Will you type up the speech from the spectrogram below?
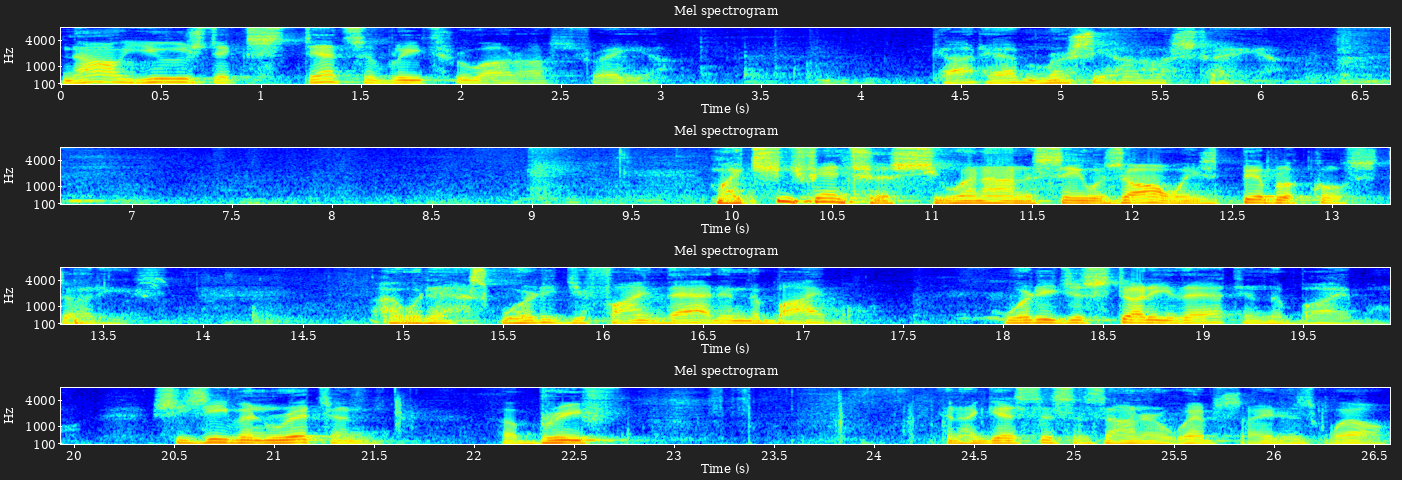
now used extensively throughout Australia. God have mercy on Australia. My chief interest, she went on to say, was always biblical studies. I would ask, where did you find that in the Bible? Where did you study that in the Bible? She's even written a brief, and I guess this is on her website as well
